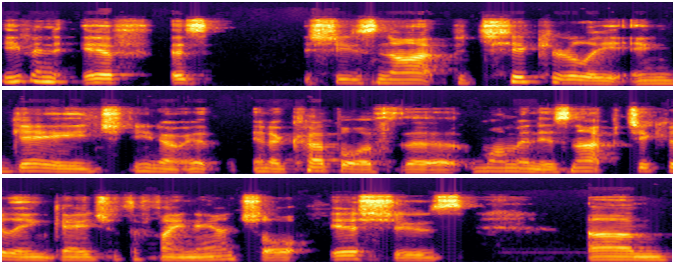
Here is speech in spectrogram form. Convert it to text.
even if as she's not particularly engaged, you know, in a couple, if the woman is not particularly engaged with the financial issues, um,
